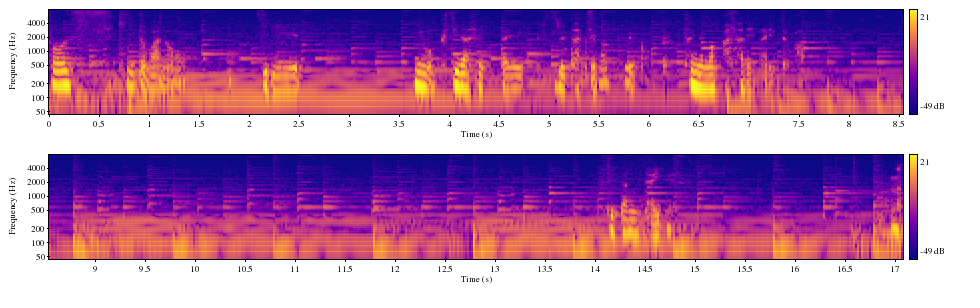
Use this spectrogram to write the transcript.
葬式とかの儀礼にも口出せたりする立場というか、そういうの任されたりとか。してたみたいです。な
